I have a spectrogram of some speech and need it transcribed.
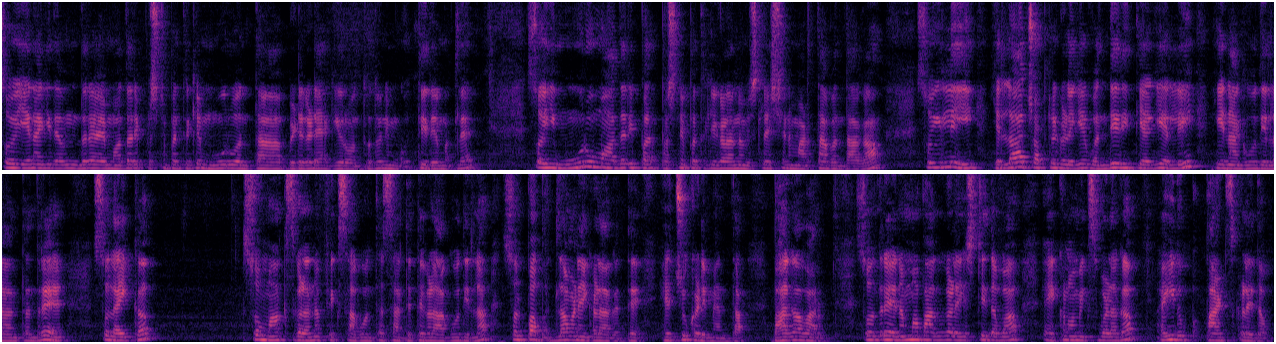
ಸೊ ಏನಾಗಿದೆ ಅಂದರೆ, ಮಾದರಿ ಪ್ರಶ್ನೆ ಪತ್ರಿಕೆ ಮೂರು ಅಂತ ಬಿಡುಗಡೆ ಆಗಿರುವಂಥದ್ದು ನಿಮ್ಗೆ ಗೊತ್ತಿದೆ ಮೊದಲೇ. ಸೊ ಈ ಮೂರು ಮಾದರಿ ಪ, ಪ್ರಶ್ನೆ ಪತ್ರಿಕೆಗಳನ್ನು ವಿಶ್ಲೇಷಣೆ ಮಾಡ್ತಾ ಬಂದಾಗ ಸೊ ಇಲ್ಲಿ ಎಲ್ಲ ಚಾಪ್ಟರ್ಗಳಿಗೆ ಒಂದೇ ರೀತಿಯಾಗಿ ಅಲ್ಲಿ ಏನಾಗುವುದಿಲ್ಲ ಅಂತಂದರೆ ಸೊ ಲೈಕ್ ಸೊ ಮಾರ್ಕ್ಸ್ಗಳನ್ನು ಫಿಕ್ಸ್ ಆಗುವಂಥ ಸಾಧ್ಯತೆಗಳಾಗುವುದಿಲ್ಲ. ಸ್ವಲ್ಪ ಬದಲಾವಣೆಗಳಾಗುತ್ತೆ, ಹೆಚ್ಚು ಕಡಿಮೆ ಅಂತ. ಭಾಗವಾರು. ಸೊ ಅಂದರೆ ನಮ್ಮ ಭಾಗಗಳು ಎಷ್ಟಿದಾವ? ಎಕನಾಮಿಕ್ಸ್ ಒಳಗೆ ಐದು ಪಾರ್ಟ್ಸ್ಗಳಿದಾವೆ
